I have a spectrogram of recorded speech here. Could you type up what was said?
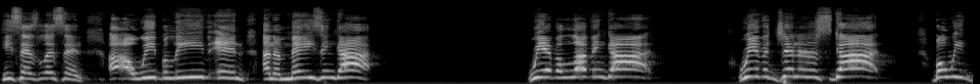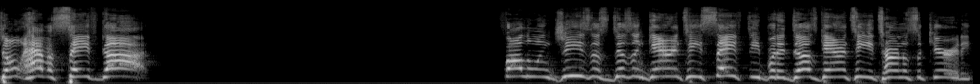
He says, listen, uh, we believe in an amazing God. We have a loving God. We have a generous God, but we don't have a safe God. Following Jesus doesn't guarantee safety, but it does guarantee eternal security.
